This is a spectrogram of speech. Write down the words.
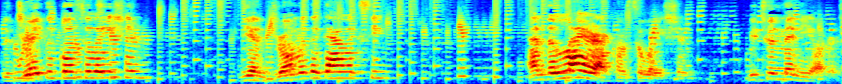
the Draco constellation, the Andromeda Galaxy, and the Lyra constellation, between many others.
